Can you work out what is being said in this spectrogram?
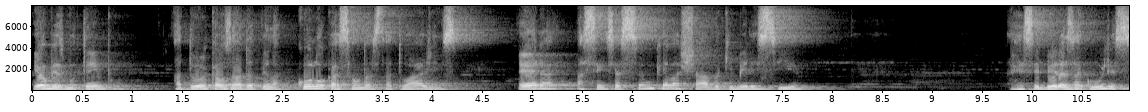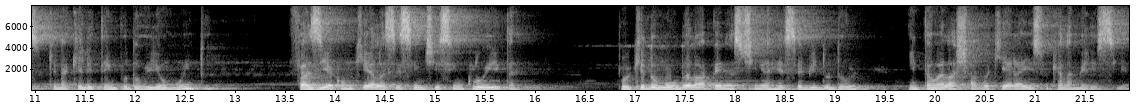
E ao mesmo tempo, a dor causada pela colocação das tatuagens era a sensação que ela achava que merecia. Receber as agulhas, que naquele tempo doíam muito, fazia com que ela se sentisse incluída, porque do mundo ela apenas tinha recebido dor, então ela achava que era isso que ela merecia.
